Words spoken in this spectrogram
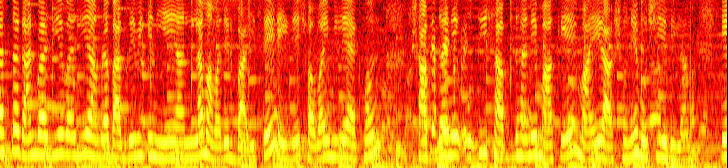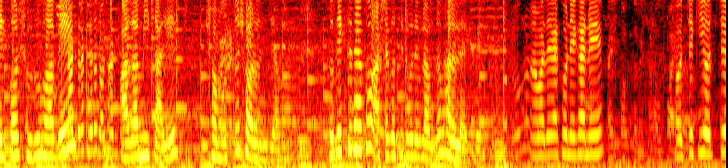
রাস্তা গান বাজিয়ে বাজিয়ে আমরা বাগদেবীকে নিয়ে আনলাম আমাদের বাড়িতে। এই যে সবাই মিলে এখন সাবধানে, অতি সাবধানে মাকে মায়ের আসনে বসিয়ে দিলাম। এরপর শুরু হবে আগামীকালের সমস্ত সরঞ্জাম। তো দেখতে থাকো, আশা করছি তোমাদের ব্লগটা ভালো লাগবে। আমাদের এখন এখানে হচ্ছে কি হচ্ছে?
